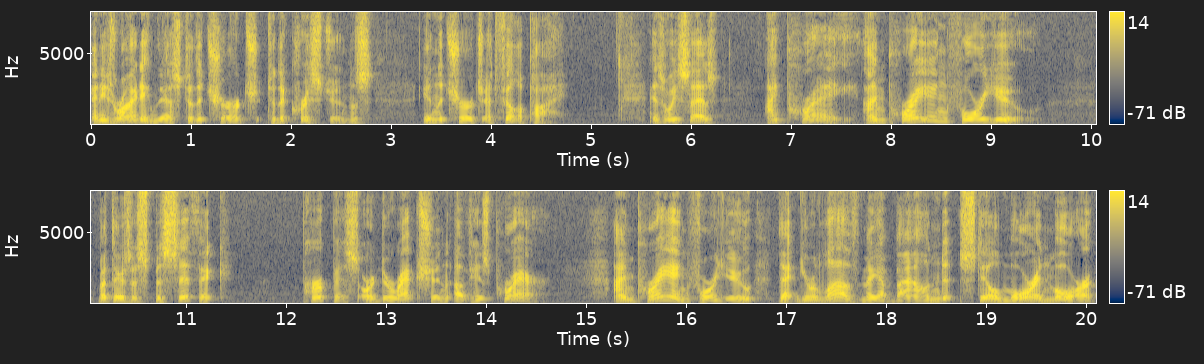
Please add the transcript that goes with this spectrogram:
And he's writing this to the church, to the Christians in the church at Philippi. And so he says, I pray, I'm praying for you. But there's a specific purpose or direction of his prayer. I'm praying for you that your love may abound still more and more.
